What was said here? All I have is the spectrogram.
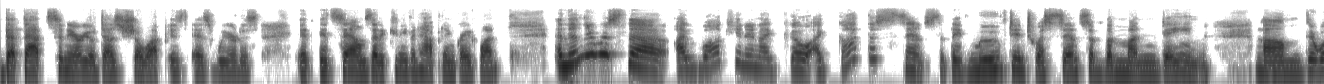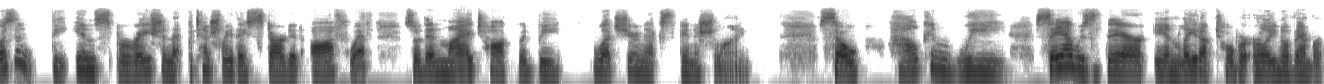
that that scenario does show up is as weird as it, it sounds that it can even happen in grade one. And then there was the i would walk in and i go i got the sense that they've moved into a sense of the mundane. Mm-hmm. um, there wasn't the inspiration that potentially they started off with. So then my talk would be what's your next finish line? So how can we say I was there in late October, early November?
